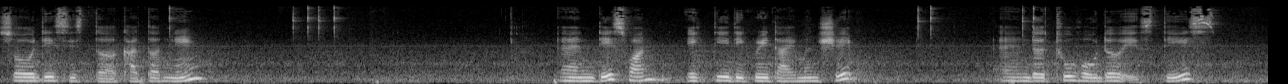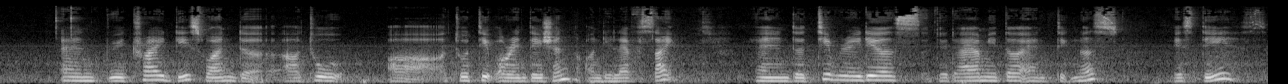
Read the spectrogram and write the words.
So this is the cutter name. And this one 80 degree diamond shape. And the tool holder is this. And we try this one, the uh, tool uh, tool tip orientation on the left side. And the tip radius the diameter and thickness is this.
